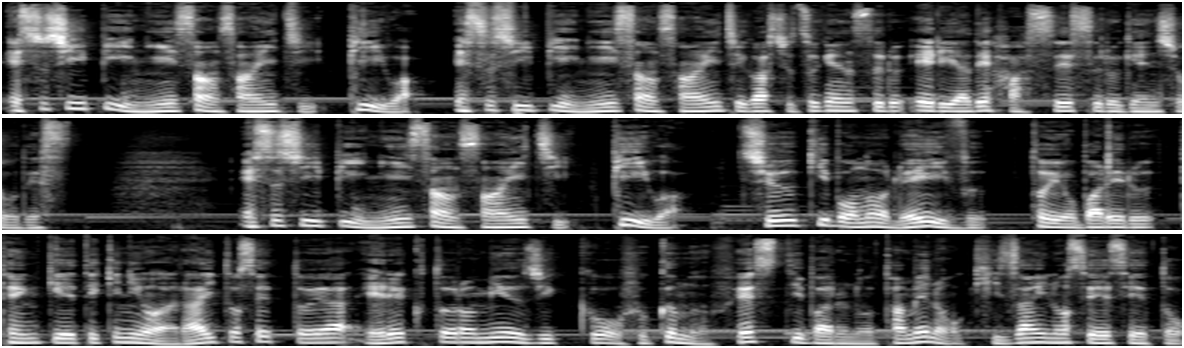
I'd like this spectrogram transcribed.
SCP-2331P は SCP-2331 が出現するエリアで発生する現象です。SCP-2331P は中規模のレイブと呼ばれる典型的にはライトセットやエレクトロミュージックを含むフェスティバルのための機材の生成と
